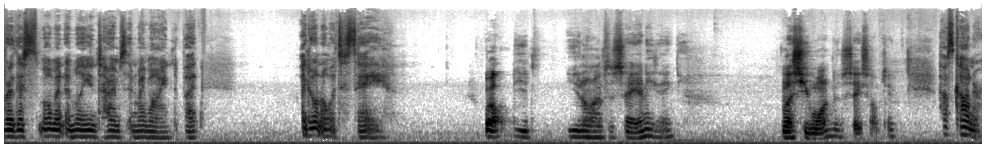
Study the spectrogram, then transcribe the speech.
Over this moment a million times in my mind, but I don't know what to say. Well, you you don't have to say anything. Unless you want to say something. How's Connor?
